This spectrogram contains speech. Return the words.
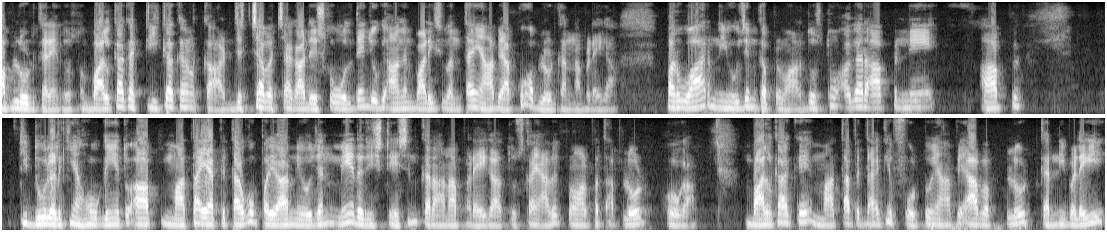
अपलोड करें दोस्तों। बालिका का टीकाकरण कार्ड, जच्चा बच्चा कार्ड इसको बोलते हैं, जो कि आंगनबाड़ी से बनता है, यहाँ पे आपको अपलोड करना पड़ेगा। परिवार नियोजन का प्रमाण, दोस्तों, अगर आपने, आप की दो लड़कियाँ हो गई हैं तो आप माता या पिता को परिवार नियोजन में रजिस्ट्रेशन कराना पड़ेगा। तो उसका यहाँ पे प्रमाण पत्र अपलोड होगा। बालिका के माता पिता के फ़ोटो यहाँ पे आप अपलोड करनी पड़ेगी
